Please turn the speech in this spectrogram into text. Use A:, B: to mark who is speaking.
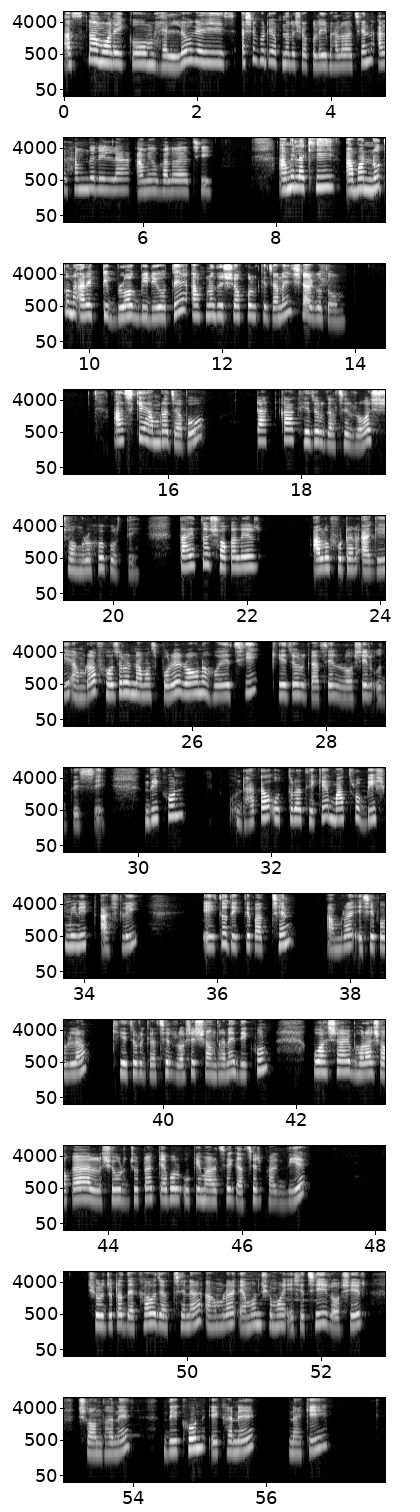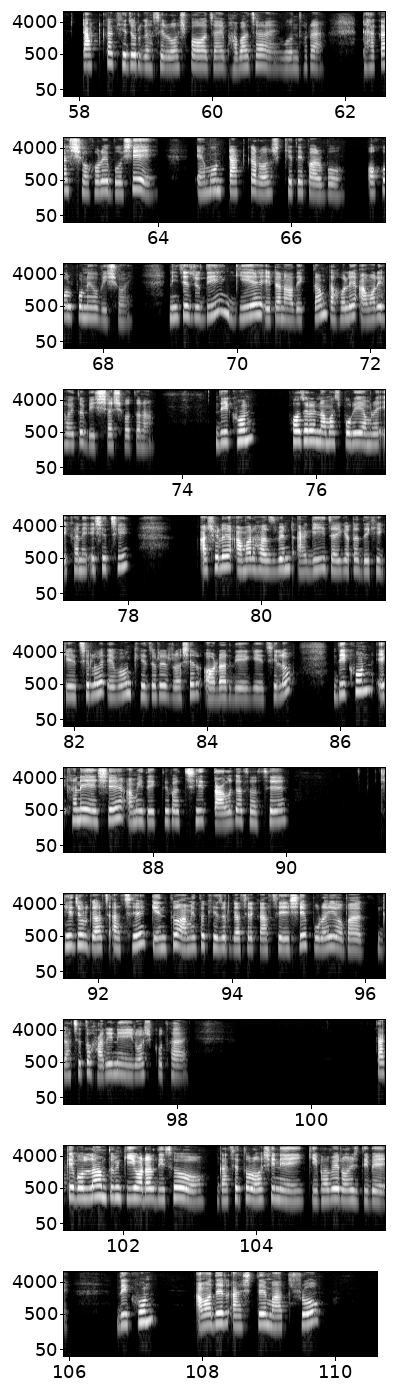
A: আসসালামু আলাইকুম। Hello guys. আশা করি আপনারা সকলেই ভালো আছেন। আলহামদুলিল্লাহ, আমিও ভালো আছি। আমি লাখি আমার নতুন আরেকটি ব্লগ ভিডিওতে আপনাদের সকলকে জানাই স্বাগতম। আজকে আমরা যাব টাটকা খেজুর গাছের রস সংগ্রহ করতে। তাই তো সকালের আলো ফোটার আগেই আমরা ফজরের নামাজ পড়ে রওনা হয়েছি খেজুর গাছের রসের উদ্দেশ্যে। দেখুন, ঢাকা, উত্তরা থেকে মাত্র ২০ মিনিট আসলেই এই তো দেখতে পাচ্ছেন, আমরা এসে পড়লাম খেজুর গাছের রসের সন্ধানে। দেখুন, কুয়াশায় ভরা সকাল, সূর্যটা কেবল উঁকি মারছে গাছের ফাঁক দিয়ে। সূর্যটা দেখাও যাচ্ছে না, আমরা এমন সময় এসেছি রসের সন্ধানে। দেখুন, এখানে নাকি টাটকা খেজুর গাছের রস পাওয়া যায়, ভাবা যায়। বন্ধুরা ঢাকা শহরে বসে এমন টাটকা রস খেতে পারব, অকল্পনীয় বিষয়। নিজে যদি গিয়ে এটা না দেখতাম, তাহলে আমারই হয়তো বিশ্বাস হতো না। দেখুন, ফজরের নামাজ পড়ে আমরা এখানে এসেছি। আসলে আমার হাজব্যান্ড আগেই জায়গাটা দেখে গিয়েছিল এবং খেজুরের রসের অর্ডার দিয়ে গিয়েছিল। দেখুন, এখানে এসে আমি দেখতে পাচ্ছি তাল গাছ আছে, খেজুর গাছ আছে, কিন্তু আমি তো খেজুর গাছের কাছে এসে পুরাই অবাক। গাছে তো হারি নেই, রস কোথায়? তাকে বললাম, তুমি কি অর্ডার দিছো? গাছে তো রসই নেই, কীভাবে রস দিবে? দেখুন, আমাদের আসতে মাত্র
